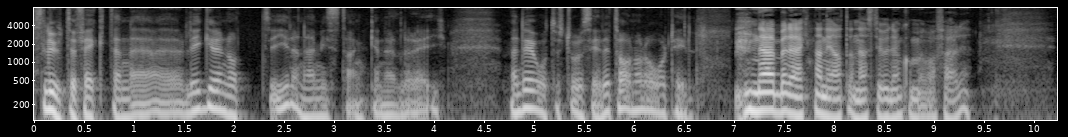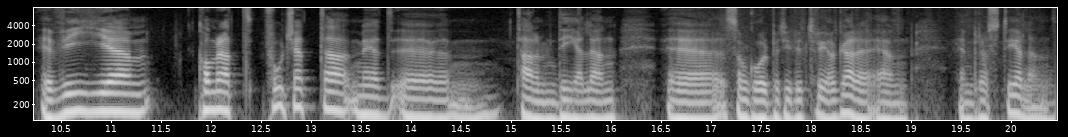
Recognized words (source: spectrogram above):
sluteffekten. Eh, ligger det något i den här misstanken eller ej? Men det återstår att se. Det tar några år till. När beräknar ni att den här studien kommer att vara färdig? Eh, vi ehm, kommer att fortsätta med ehm, tarmdelen eh, som går betydligt trögare än, än bröstdelen.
